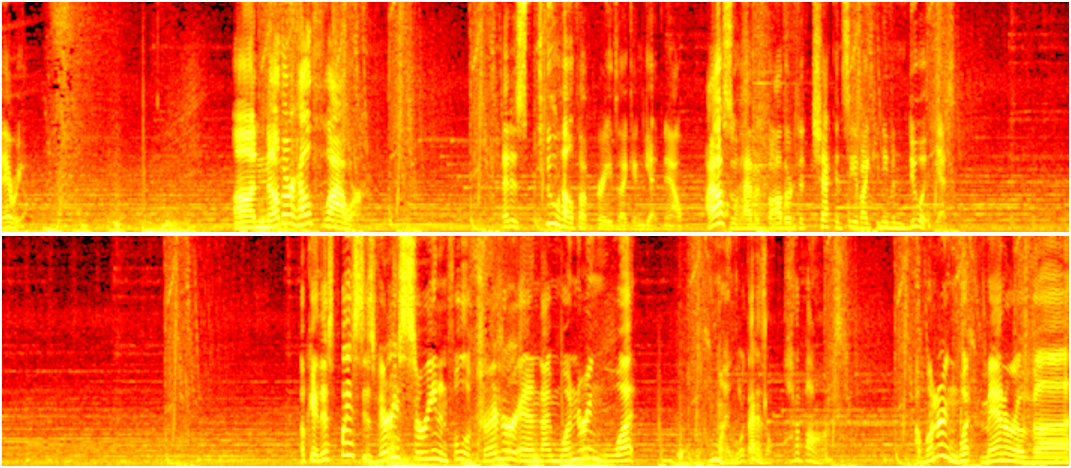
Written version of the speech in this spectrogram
There we go. Another health flower. That is two health upgrades I can get now. I also haven't bothered to check and see if I can even do it yet. Okay, this place is very serene and full of treasure, and I'm wondering what... Oh my lord, that is a lot of bombs. I'm wondering what manner of, uh,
